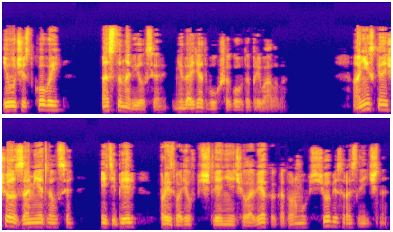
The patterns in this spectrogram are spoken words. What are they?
и участковый остановился, не дойдя двух шагов до Привалова. Анискин еще замедлился и теперь производил впечатление человека, которому все безразлично.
